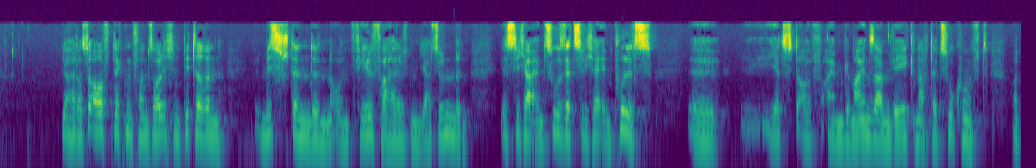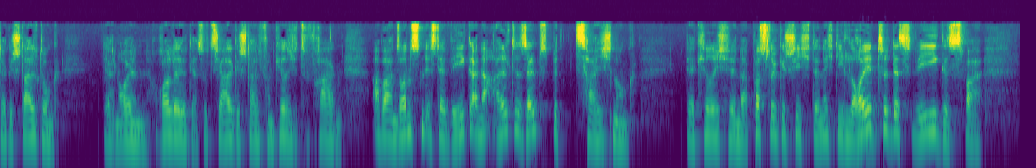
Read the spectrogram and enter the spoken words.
Ja, das Aufdecken von solchen bitteren Missständen und Fehlverhalten, ja Sünden, ist sicher ein zusätzlicher Impuls, äh, jetzt auf einem gemeinsamen Weg nach der Zukunft und der Gestaltung der neuen Rolle, der Sozialgestalt von Kirche zu fragen. Aber ansonsten ist der Weg eine alte Selbstbezeichnung der Kirche in der Apostelgeschichte, nicht? Die Leute des Weges war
